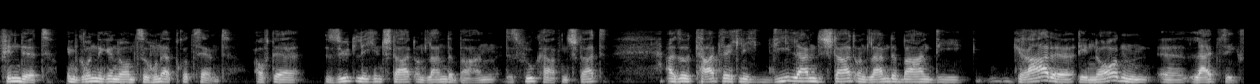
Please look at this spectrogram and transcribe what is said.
findet im Grunde genommen zu 100 Prozent auf der südlichen Start- und Landebahn des Flughafens statt. Also tatsächlich die Land Start- und Landebahn, die gerade den Norden äh, Leipzigs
